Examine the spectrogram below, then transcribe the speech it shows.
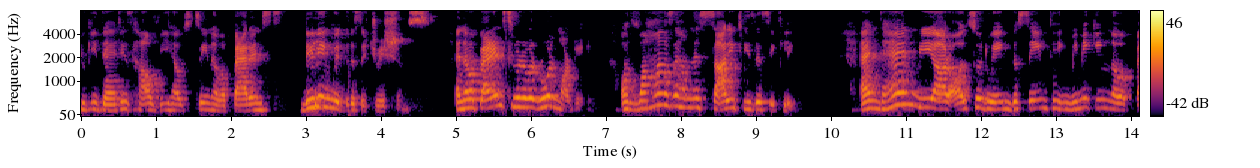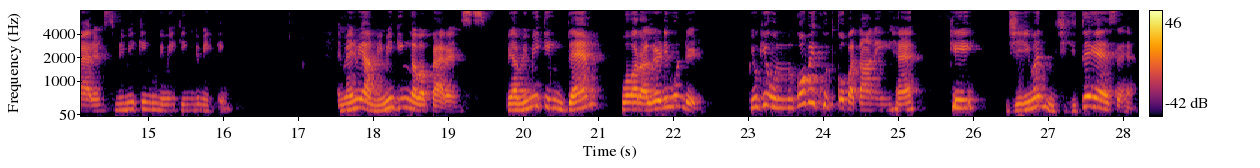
क्योंकि that is how we have seen our parents dealing with the situations and our parents were our role model और वहाँ से हमने सारी चीज़ें सीख ली। And then we are also doing the same thing mimicking our parents mimicking mimicking mimicking and when we are mimicking our parents we are mimicking them who are already wounded क्योंकि उनको भी खुद को पता नहीं है कि जीवन जीते कैसे हैं।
